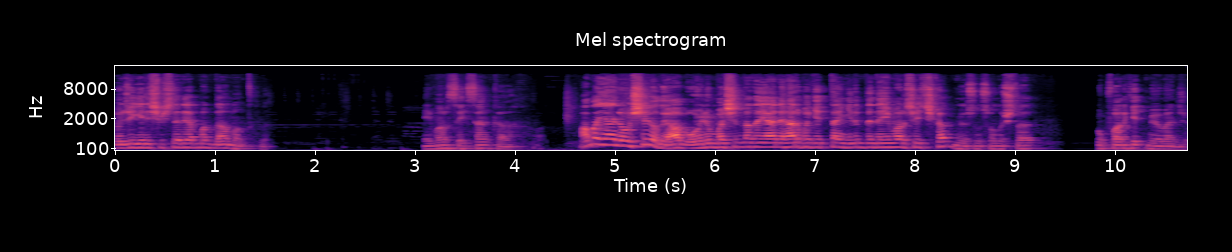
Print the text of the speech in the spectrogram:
Önce gelişmişleri yapmak daha mantıklı. Neymar 80k. Ama yani o şey oluyor abi. Oyunun başında da yani her paketten gidip de Neymar şey çıkartmıyorsun sonuçta. Çok fark etmiyor bence.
